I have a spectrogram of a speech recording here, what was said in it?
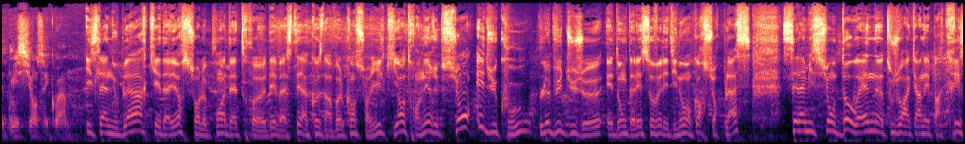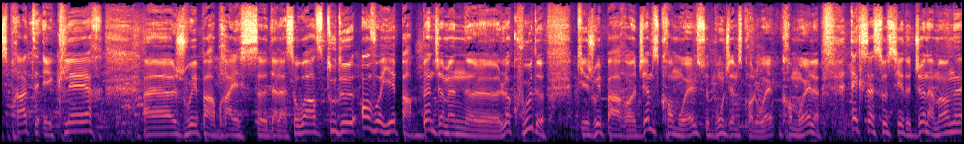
cette mission, c'est quoi Isla Nublar, qui est d'ailleurs sur le point d'être euh, dévastée à cause d'un volcan sur l'île qui entre en éruption. Et du coup, le but du jeu est donc d'aller sauver les dinos encore sur place. C'est la mission d'Owen, toujours incarnée par Chris Pratt et Claire, euh, jouée par Bryce Dallas Howard, tous deux envoyés par Benjamin euh, Lockwood, qui est joué par James Cromwell, ce bon James Cromwell, Cromwell, ex-associé de John Hammond.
